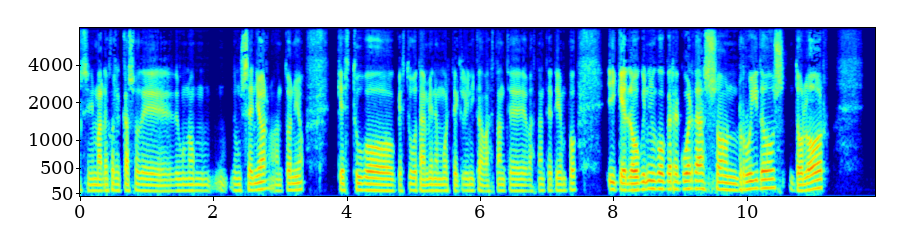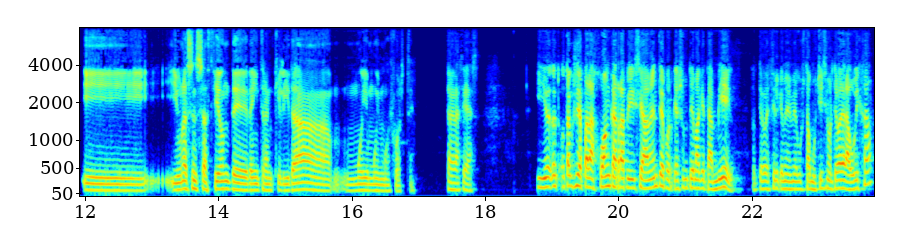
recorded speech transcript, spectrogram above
sin más lejos el caso de, de, un señor, Antonio, que estuvo, que estuvo también en muerte clínica bastante, bastante tiempo y que lo único que recuerda son ruidos, dolor y, y una sensación de, de, intranquilidad muy, muy, muy fuerte. Muchas gracias. Y otra cosa para Juanca rapidísimamente, porque es un tema que también, te voy a decir que me, gusta muchísimo, el tema de la Ouija.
